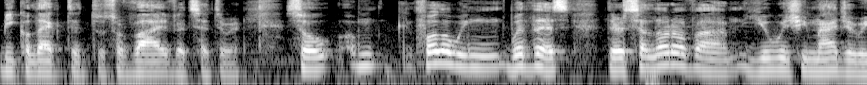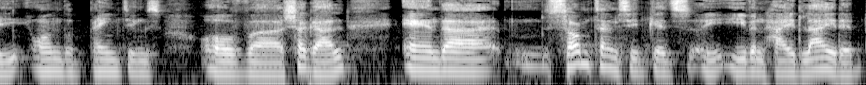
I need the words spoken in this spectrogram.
be collected to survive, etc. So, um, following with this, there's a lot of uh, Jewish imagery on the paintings of uh, Chagall, and uh, sometimes it gets even highlighted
